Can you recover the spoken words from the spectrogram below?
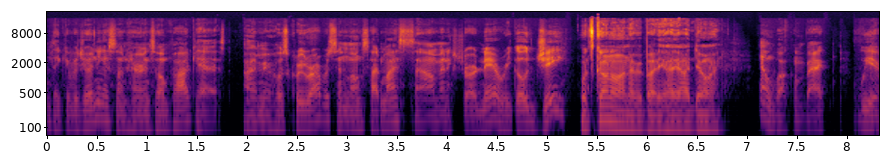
and thank you for joining us on Heron's Home Podcast. I'm your host, Khary Robertson, alongside my soundman extraordinaire, Rico G. What's going on, everybody? How y'all doing? And welcome back. We have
